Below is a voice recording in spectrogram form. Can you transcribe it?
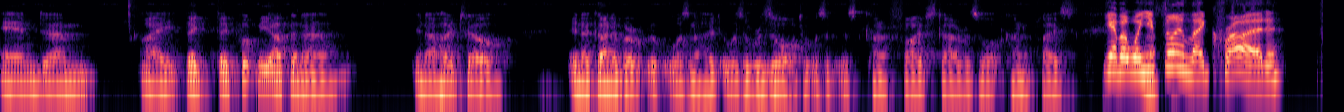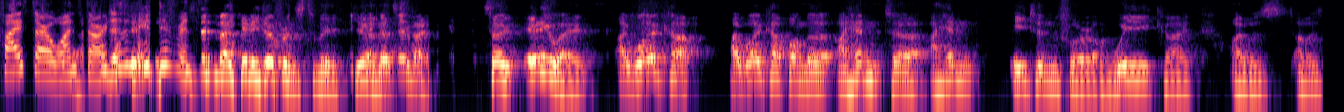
and um, I they they put me up in a in a hotel, in a kind of a it wasn't a it was a resort. It was a, this kind of five star resort kind of place. Yeah, but when you're Uh, feeling like crud, five star, one star doesn't make a It difference. didn't make any difference to me. Yeah, that's Just- right. So anyway, I woke up. I woke up on the. I hadn't. Uh, I hadn't eaten for a week. I. I was. I was.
